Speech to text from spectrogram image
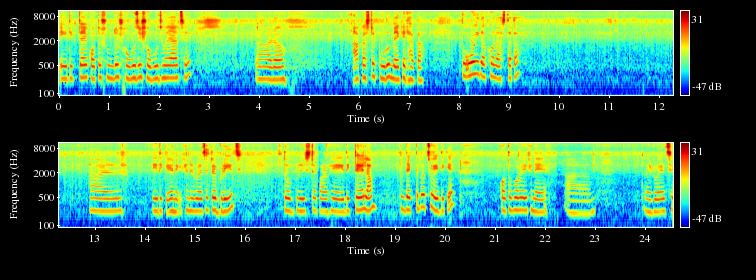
এই দিকটায় কত সুন্দর সবুজে সবুজ হয়ে আছে। আর আকাশটা পুরো মেঘে ঢাকা। তো ওই দেখো রাস্তাটা। আর এদিকে এখানে- রয়েছে একটা ব্রিজ তো ব্রিজটা পার হয়ে এই দিকটা এলাম। তো দেখতে পাচ্ছ এইদিকে কত বড় এখানে রয়েছে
